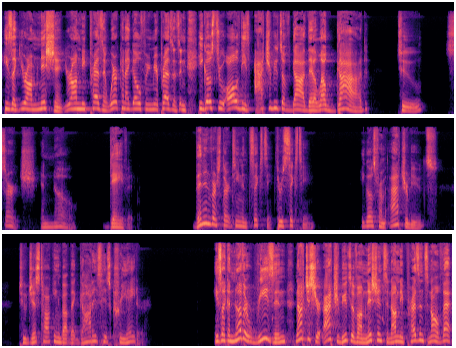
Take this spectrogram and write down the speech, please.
He's like, you're omniscient. You're omnipresent. Where can I go from your presence? And he goes through all of these attributes of God that allow God to search and know David. Then in verse 13 and 16 through 16, he goes from attributes to just talking about that God is his creator. He's like another reason, not just your attributes of omniscience and omnipresence and all of that,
